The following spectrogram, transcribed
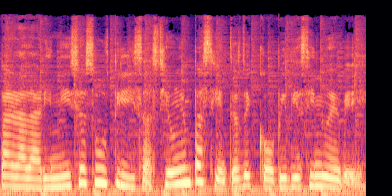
para dar inicio a su utilización en pacientes de COVID-19.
